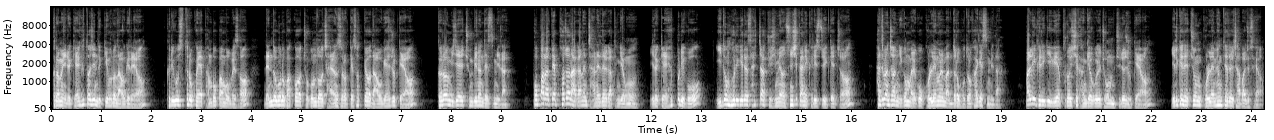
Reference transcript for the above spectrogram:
그러면 이렇게 흩어진 느낌으로 나오게 돼요. 그리고 스트로크의 반복 반복에서 랜덤으로 바꿔 조금 더 자연스럽게 섞여 나오게 해줄게요. 그럼 이제 준비는 됐습니다. 폭발할 때 퍼져나가는 잔해들 같은 경우 이렇게 흩뿌리고 이동 흐리기를 살짝 주시면 순식간에 그릴 수 있겠죠. 하지만 전 이것 말고 골렘을 만들어 보도록 하겠습니다. 빨리 그리기 위해 브러쉬 간격을 좀 줄여줄게요. 이렇게 대충 골렘 형태를 잡아주세요.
